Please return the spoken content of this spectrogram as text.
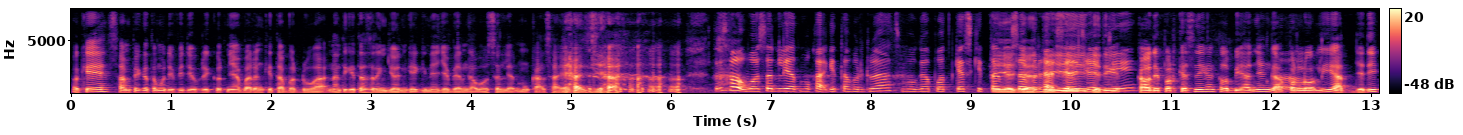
Oke, sampai ketemu di video berikutnya bareng kita berdua. Nanti kita sering join kayak gini aja biar nggak bosan lihat muka saya aja. terus kalau bosan lihat muka kita berdua semoga podcast kita Iya, bisa berhasil jadi, kalau di podcast ini kan kelebihannya nggak perlu lihat, jadi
